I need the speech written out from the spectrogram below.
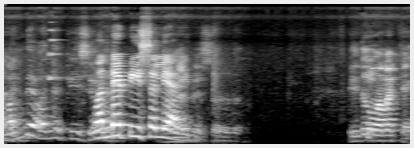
ಒಂದೇ- ಪೀಸ್ ಒಂದೇ ಪೀಸಲ್ಲಿ ಆಗಿದೆ. ಇದು ಒನಕೆ.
